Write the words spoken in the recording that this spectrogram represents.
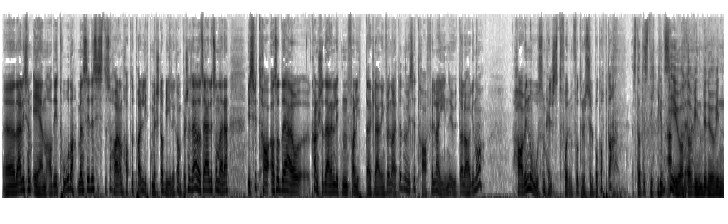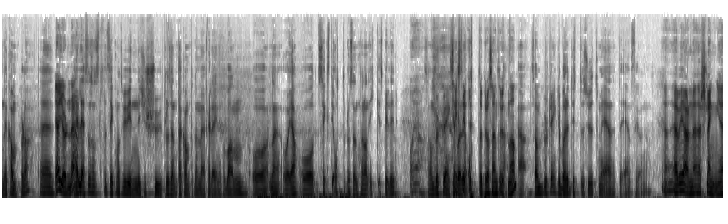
Eh, det er liksom én av de to, da. Mens i det siste så har han hatt et par litt mer stabile kamper, syns jeg. Så jeg er litt sånn der, hvis vi tar, altså det er jo, Kanskje det er en liten fallitterklæring for United, men hvis vi tar Fellaini ut av laget nå, har vi noe som helst form for trussel på topp, da? Statistikken sier jo at da begynner vi å vinne kamper, da. Det, Ja, gjør den det? Jeg leste en sånn statistikk om at vi vinner 27% av kampene med Fellaini på banen, og, nei, og, ja, og 68% når han ikke spiller. Oh, ja. Så han burde jo egentlig bare 68 uten han. Ja, så han burde egentlig bare dyttes ut med et eneste gang. altså. Ja, jeg vil gjerne slenge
